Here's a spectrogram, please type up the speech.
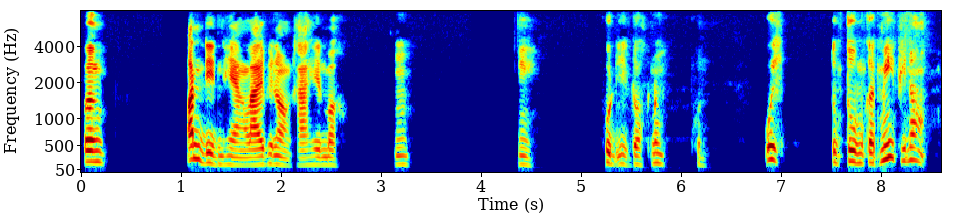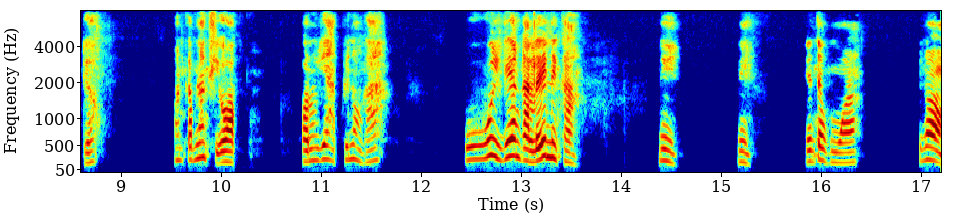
เบิ่งมันดินแห้งหลายพี่น้องคะเห็นบ่อืมนี่ผุดอีกดอกหนึงผุดอุ้ยตุ่มๆกับมีพี่น้อง เดี๋ยว มันกำลังสิออกขออนุญาตพี่น้องค่ะ อุ้ยเรียงกันเลยนี่ค่ะ นี่ นี่ เห็นแต่หัว พี่น้อง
